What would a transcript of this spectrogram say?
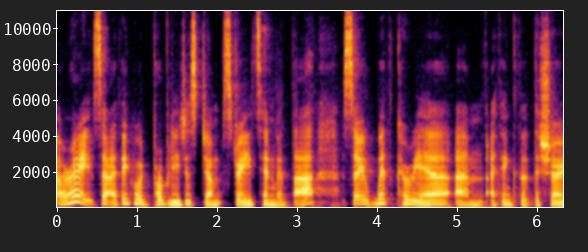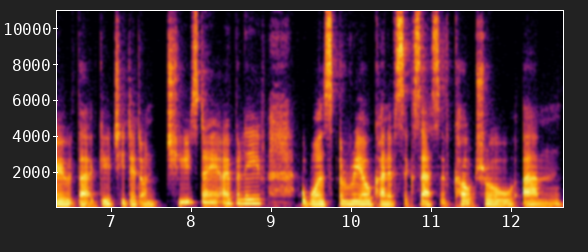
all right. So I think we'll probably just jump straight in with that. So with Korea, um, I think that the show that Gucci did on Tuesday, I believe, was a real kind of success of cultural. Um,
